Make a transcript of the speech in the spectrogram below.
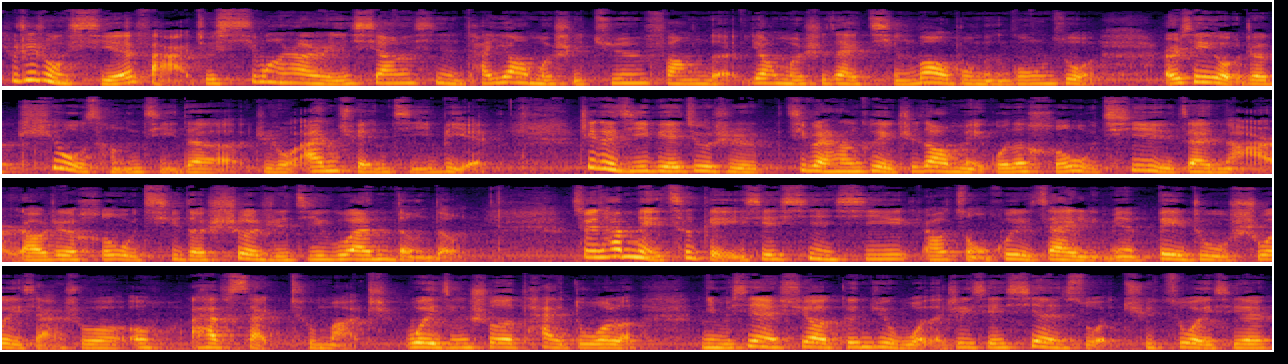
就这种写法，就希望让人相信他要么是军方的，要么是在情报部门工作，而且有着 Q 层级的这种安全级别。这个级别就是基本上可以知道美国的核武器在哪儿，然后这个核武器的设置机关等等。所以他每次给一些信息，然后总会在里面备注说一下，说哦，I have said too much，我已经说的太多了。你们现在需要根据我的这些线索去做一些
